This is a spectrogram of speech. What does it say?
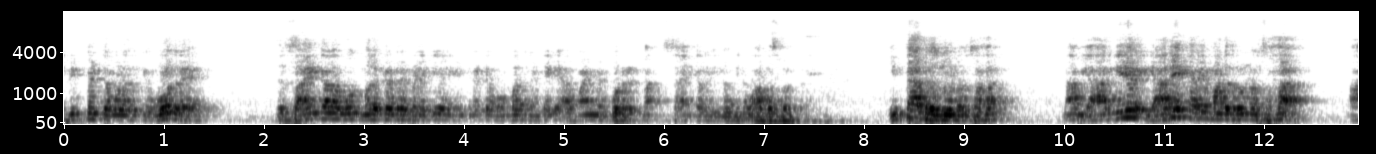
ಟ್ರೀಟ್ಮೆಂಟ್ ತಗೊಳ್ಳೋದಕ್ಕೆ ಹೋದ್ರೆ ಸಾಯಂಕಾಲ ಹೋಗಿ ಮಲಕಂಡ್ರೆ ಬೆಳಗ್ಗೆ ಎಂಟು ಗಂಟೆ, ಒಂಬತ್ತು ಗಂಟೆಗೆ ಅಪಾಯಿಂಟ್ಮೆಂಟ್ ಕೊಡ್ರೆ ಮತ್ತೆ ಸಾಯಂಕಾಲ ದಿನ ವಾಪಸ್ ಬರ್ತಾರೆ ಇಂಥದ್ರಲ್ಲೂ ಸಹ, ನಾವು ಯಾರಿಗೆ, ಯಾರೇ ಕರೆ ಮಾಡಿದ್ರು ಸಹ, ಆ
